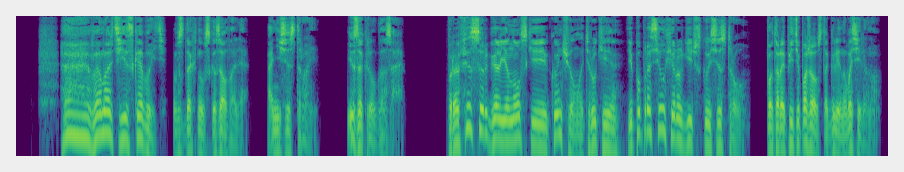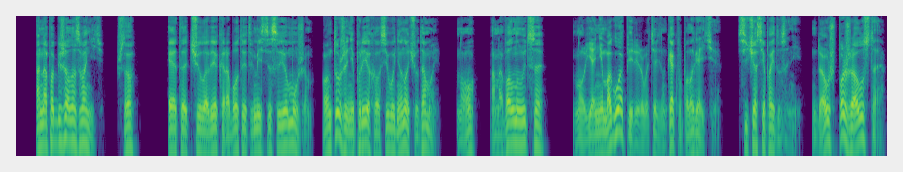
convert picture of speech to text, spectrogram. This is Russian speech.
«А, «Вам артистка быть», — вздохнув, сказал Валя, — «а не сестрой». И закрыл глаза. Профессор Гальяновский кончил мыть руки и попросил хирургическую сестру. «Поторопите, пожалуйста, Галину Васильевну». Она побежала звонить. «Что?» «Этот человек работает вместе с ее мужем. Он тоже не приехал сегодня ночью домой». «Ну, она волнуется». «Ну, я не могу оперировать один, как вы полагаете? Сейчас я пойду за ней». «Да уж, пожалуйста».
